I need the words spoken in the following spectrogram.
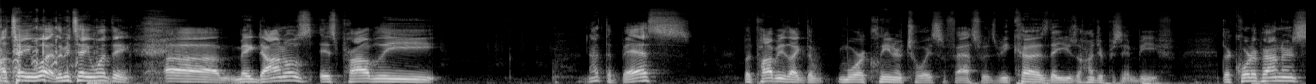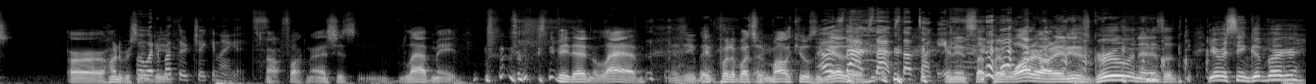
I'll tell you what. Let me tell you one thing. Uh, McDonald's is probably not the best, but probably like the more cleaner choice of fast foods because they use 100% beef. Their quarter pounders are 100 percent But what beef. about their chicken nuggets? Oh fuck no, that's just lab made. you made that in the lab. They been- put a bunch of molecules together. Oh, together. stop, stop, stop talking. and then start putting water on it. And it just grew, and then it's a. You ever seen Good Burger?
